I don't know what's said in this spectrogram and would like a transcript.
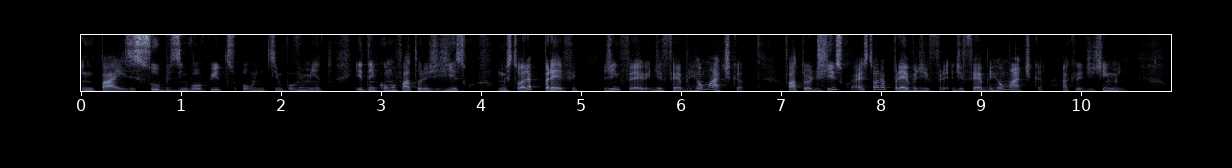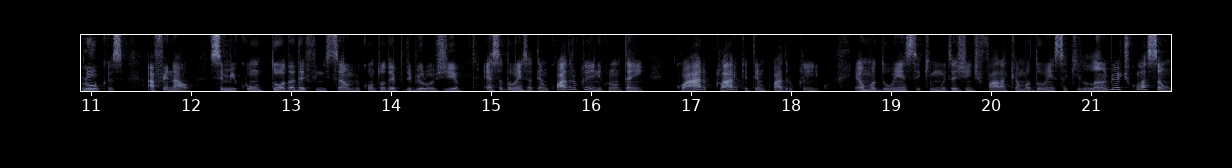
em países subdesenvolvidos ou em desenvolvimento e tem como fatores de risco uma história prévia de febre reumática. Fator de risco é a história prévia de febre reumática, acredite em mim. Lucas, afinal, você me contou da definição, me contou da epidemiologia, essa doença tem um quadro clínico, não tem? Claro, claro que tem um quadro clínico. É uma doença que muita gente fala que é uma doença que lambe a articulação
